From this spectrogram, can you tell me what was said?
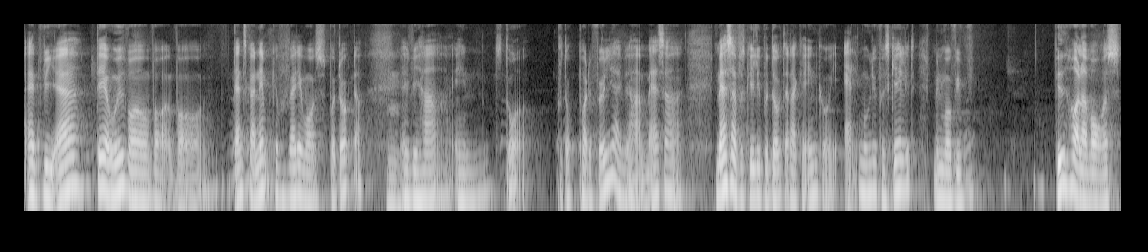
at vi er derude, hvor, hvor, hvor danskere nemt kan få fat i vores produkter. Mm. At vi har en stor produktportefølje, vi har masser, masser af forskellige produkter, der kan indgå i alt muligt forskelligt, men hvor vi vedholder vores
